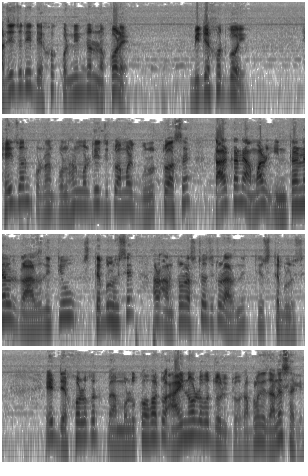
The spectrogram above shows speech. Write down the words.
আজি যদি দেশক প্ৰতিনিধিত্ব নকৰে বিদেশত গৈ সেইজন প্ৰধান প্ৰধানমন্ত্ৰীৰ যিটো আমাৰ গুৰুত্ব আছে তাৰ কাৰণে আমাৰ ইণ্টাৰনেল ৰাজনীতিও ষ্টেবল হৈছে আৰু আন্তঃৰাষ্ট্ৰীয় যিটো ৰাজনীতিও ষ্টেবল হৈছে। এই দেশৰ লগত লোকসভাটো আইনৰ লগত জড়িত আপোনালোকে জানে চাগে?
